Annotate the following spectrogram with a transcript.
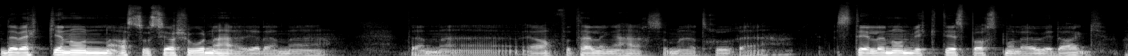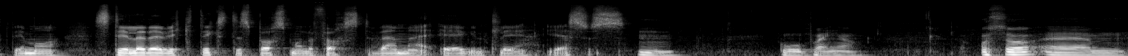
det vekker noen assosiasjoner her i denne, denne ja, fortellinga her som jeg tror er stiller noen viktige spørsmål òg i dag. At vi må stille det viktigste spørsmålet først. Hvem er egentlig Jesus? Mm gode poenger. Og så um,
